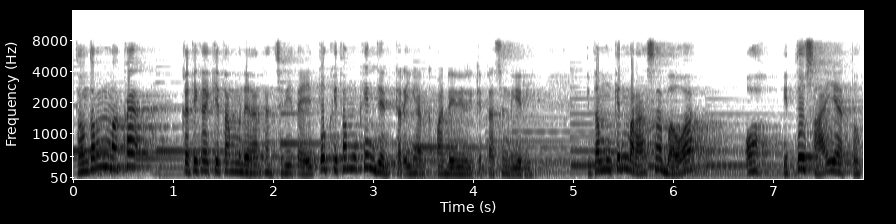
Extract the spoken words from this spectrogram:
Teman-teman, maka ketika kita mendengarkan cerita itu kita mungkin jadi teringat kepada diri kita sendiri. Kita mungkin merasa bahwa oh itu saya tuh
